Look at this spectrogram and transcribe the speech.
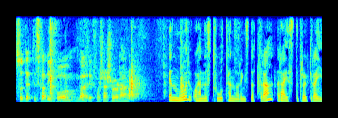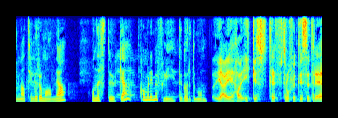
Så dette skal de få være for seg sjøl her, da. En mor og hennes to tenåringsdøtre reiste fra Ukraina til Romania og neste uke kommer de med fly til Gardermoen. Jeg har ikke treff, truffet disse tre,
